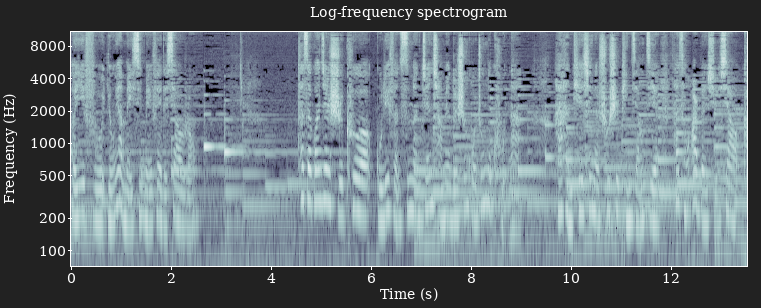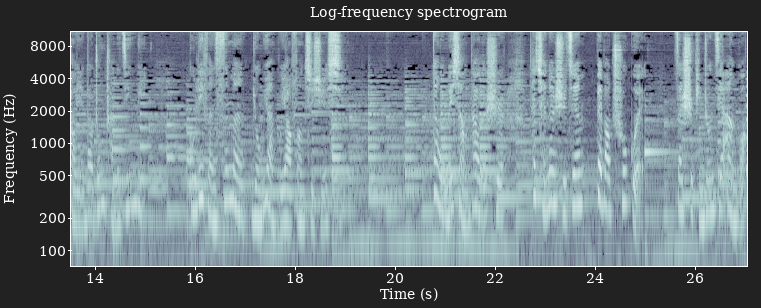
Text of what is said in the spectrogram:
和一副永远没心没肺的笑容。他在关键时刻鼓励粉丝们坚强面对生活中的苦难，还很贴心的出视频讲解他从二本学校考研到中传的经历，鼓励粉丝们永远不要放弃学习。但我没想到的是，他前段时间被曝出轨，在视频中接暗广。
